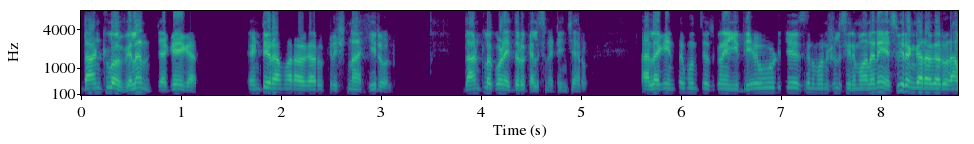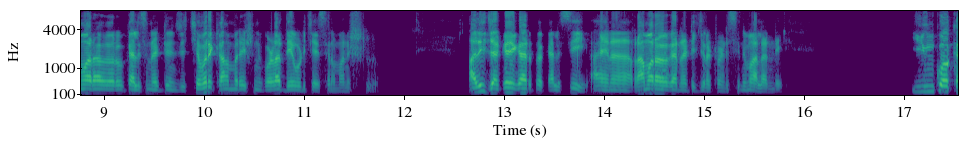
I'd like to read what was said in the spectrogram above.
దాంట్లో విలన్ జగ్గయ్య గారు ఎన్టీ రామారావు గారు కృష్ణ హీరోలు. దాంట్లో కూడా ఇద్దరు కలిసి నటించారు. అలాగే ఇంతకుముందు చేసుకున్న ఈ దేవుడు చేసిన మనుషులు సినిమాలనే ఎస్వి రంగారావు గారు రామారావు గారు కలిసి నటించి చివరి కాంబినేషన్ కూడా దేవుడు చేసిన మనుషులు. అది జగ్గయ్య గారితో కలిసి ఆయన రామారావు గారు నటించినటువంటి సినిమాలండి. ఇంకొక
